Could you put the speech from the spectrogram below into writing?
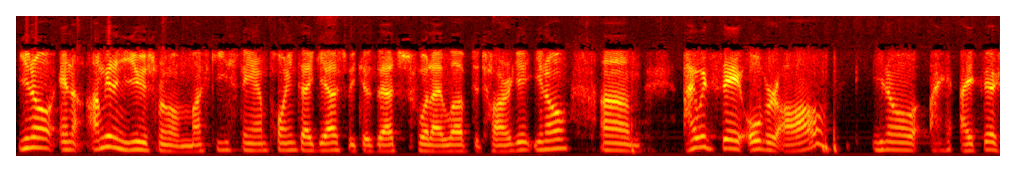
You know, and I'm going to use from a muskie standpoint, I guess, because that's what I love to target. You know, um, I would say overall, you know, I, I fish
